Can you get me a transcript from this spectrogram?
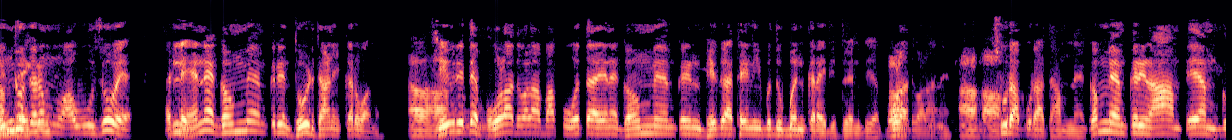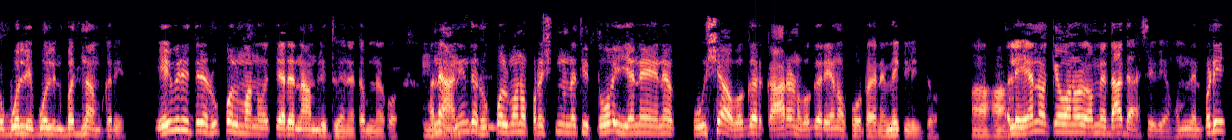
હિન્દુ ધર્મનું આવવું જોવે એટલે એને ગમે એમ કરીને ધૂળ ધાણી કરવાનું. જેવી રીતે ભોળાદવાળા બાપુ હતા એને ગમે એમ કરીને ભેગા થઈને બધું બંધ કરાવી દીધું એને બીજા ભોળાદ વાળાને સુરાપુરા ધામ ધામને. ગમે એમ કરીને આમ તેમ બોલી બોલીને બદનામ કરી. એવી રીતે રૂપલમાનું અત્યારે નામ લીધું એને તમને કહો. અને આની અંદર રૂપલમાનો પ્રશ્ન નથી તોય એને એને પૂછ્યા વગર કારણ વગર એનો ફોટો એને મોકલી હા. એટલે એનો કહેવાનો અમે દાદા છીએ એમ સમજણ પડી?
